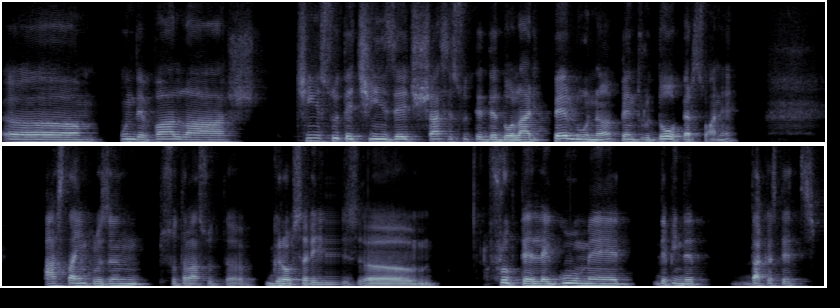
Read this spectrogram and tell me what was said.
uh, undeva la 550-600 de dolari pe lună pentru două persoane, asta incluzând 100% groceries, uh, fructe, legume, depinde dacă sunteți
